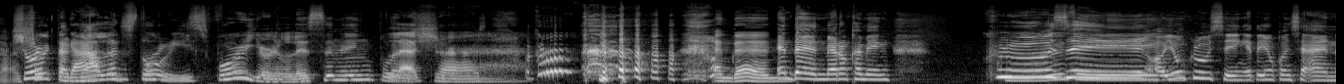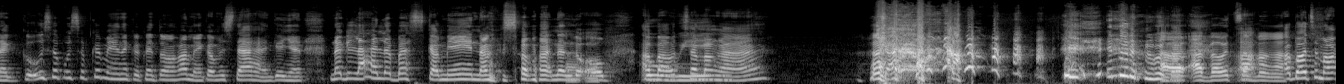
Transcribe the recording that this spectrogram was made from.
ah, short Tagalog stories for your listening pleasure. And then, And then, meron kaming cruising. O, yung cruising, ito yung kung saan nag-uusap-usap kami, nagkakwentuhan kami, kamustahan, ganyan. Naglalabas kami ng sama ng Oo. loob about sa Tuwing- mga... ito na naman. ah, about sa Ah, mga about sa mga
